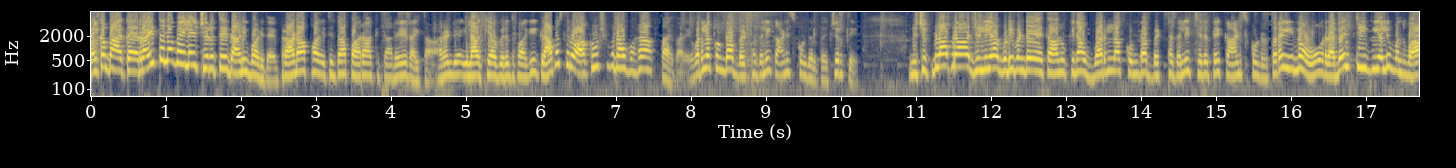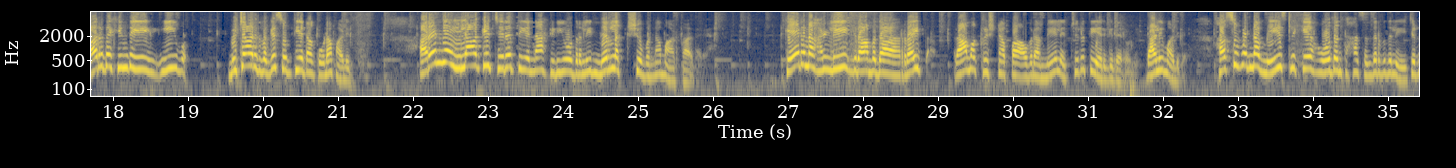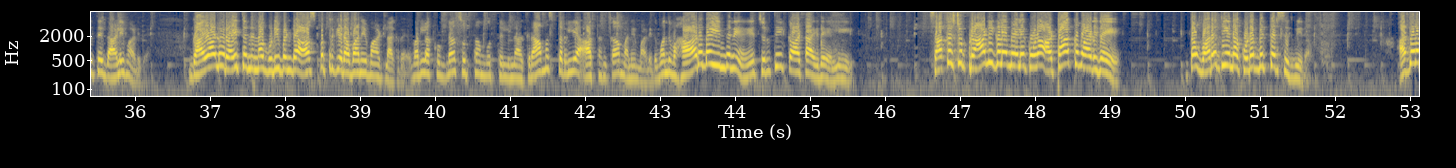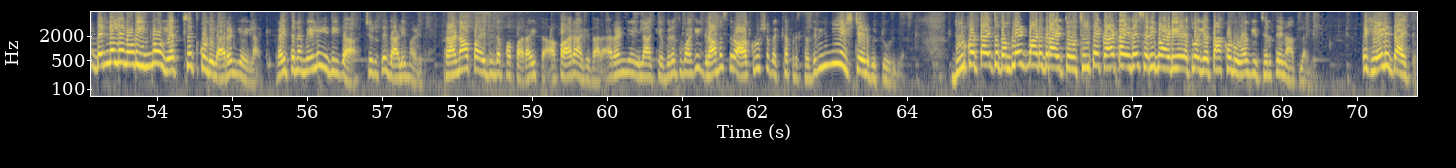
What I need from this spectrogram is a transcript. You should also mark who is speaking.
Speaker 1: Welcome back ರೈತನ ಮೇಲೆ ಚಿರತೆ ದಾಳಿ ಮಾಡಿದೆ. ಪ್ರಾಣಾಪಾಯದಿಂದ ಪಾರಾಗಿದ್ದಾರೆ ರೈತ. ಅರಣ್ಯ ಇಲಾಖೆಯ ವಿರುದ್ಧವಾಗಿ ಗ್ರಾಮಸ್ಥರು ಆಕ್ರೋಶವನ್ನ ಹೊರಹಾಕ್ತಾ ಇದ್ದಾರೆ. ವರಲಕೊಂಡ ಬೆಟ್ಟದಲ್ಲಿ ಕಾಣಿಸಿಕೊಂಡಿರುತ್ತೆ ಚಿರತೆ. ಚಿಕ್ಕಬಳ್ಳಾಪುರ ಜಿಲ್ಲೆಯ ಗುಡಿಬಂಡೆ ತಾಲೂಕಿನ ವರ್ಲಕೊಂಡ ಬೆಟ್ಟದಲ್ಲಿ ಚಿರತೆ ಕಾಣಿಸಿಕೊಂಡಿರ್ತಾರೆ. ಇನ್ನು ರೆಬೆಲ್ ಟಿವಿಯಲ್ಲಿ ಒಂದು ವಾರದ ಹಿಂದೆ ಈ ವಿಚಾರದ ಬಗ್ಗೆ ಸುದ್ದಿಯನ್ನ ಕೂಡ ಮಾಡಿದ್ರು. ಅರಣ್ಯ ಇಲಾಖೆ ಚಿರತೆಯನ್ನ ಹಿಡಿಯೋದ್ರಲ್ಲಿ ನಿರ್ಲಕ್ಷ್ಯವನ್ನ ಮಾಡ್ತಾ ಇದೆ. ಕೇರನಹಳ್ಳಿ ಗ್ರಾಮದ ರೈತ ರಾಮಕೃಷ್ಣಪ್ಪ ಅವರ ಮೇಲೆ ಚಿರತೆ ಎರಗಿದೆ ನೋಡಿ, ದಾಳಿ ಮಾಡಿದೆ. ಹಸುವನ್ನ ಮೇಯಿಸ್ಲಿಕ್ಕೆ ಹೋದಂತಹ ಸಂದರ್ಭದಲ್ಲಿ ಚಿರತೆ ದಾಳಿ ಮಾಡಿದೆ. ಗಾಯಾಳು ರೈತನನ್ನ ಗುಡಿಬಂಡೆ ಆಸ್ಪತ್ರೆಗೆ ರವಾನೆ ಮಾಡಲಾಗಿದೆ. ವರ್ಲಕುಂಡ ಸುತ್ತಮುತ್ತಲಿನ ಗ್ರಾಮಸ್ಥರಲ್ಲಿ ಆತಂಕ ಮನೆ ಮಾಡಿದೆ. ಒಂದು ವಾರದ ಹಿಂದೆನೆ ಚಿರತೆ ಕಾಟ ಇದೆ ಅಲ್ಲಿ. ಸಾಕಷ್ಟು ಪ್ರಾಣಿಗಳ ಮೇಲೆ ಕೂಡ ಅಟ್ಯಾಕ್ ಮಾಡಿದೆ ಅಂತ ವರದಿಯನ್ನ ಕೂಡ ಬಿತ್ತರಿಸಿದ್ವಿ ನಾವು. ಅದರ ಬೆನ್ನಲ್ಲೇ ನೋಡಿ ಇನ್ನೂ ಎಚ್ಚೆತ್ಕೊಂಡಿಲ್ಲ ಅರಣ್ಯ ಇಲಾಖೆ. ರೈತನ ಮೇಲೆ ಇದೀಗ ಚಿರತೆ ದಾಳಿ ಮಾಡಿದೆ. ಪ್ರಾಣಾಪಾಯದಿಂದ ಪಾಪ ರೈತ ಅಪಾರ ಆಗಿದ್ದಾರೆ. ಅರಣ್ಯ ಇಲಾಖೆ ವಿರುದ್ಧವಾಗಿ ಗ್ರಾಮಸ್ಥರು ಆಕ್ರೋಶ ವ್ಯಕ್ತಪಡಿಸಿದ್ರೆ ಇನ್ನೂ ಎಷ್ಟು ಹೇಳ್ಬಿಟ್ಟು ಇವರಿಗೆ. ದೂರ್ ಕೊಟ್ಟಾಯ್ತು ಕಂಪ್ಲೇಂಟ್ ಮಾಡಿದ್ರಾಯ್ತು, ಚಿರತೆ ಕಾಟ ಇದೆ, ಸರಿ ಮಾಡಿ ಅಥವಾ ಎತ್ತಾಕೊಂಡು ಹೋಗಿ ಚಿರತೆನ ನಾತ್ಲಾಗಿ ಹೇಳಿದ್ದಾಯ್ತು.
